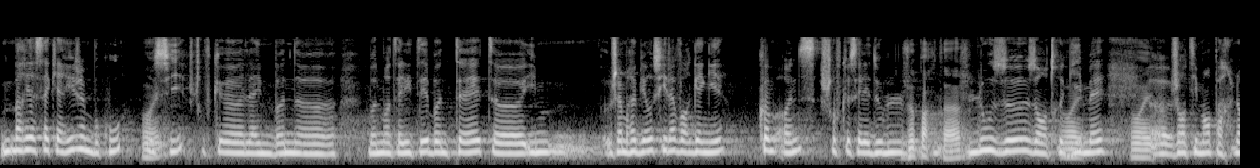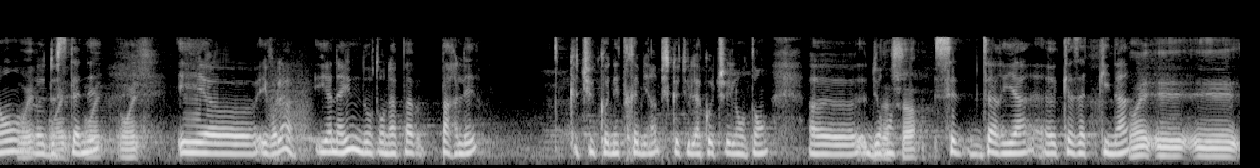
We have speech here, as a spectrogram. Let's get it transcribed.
Maria Sakkari, j'aime beaucoup Ouais. aussi. Je trouve qu'elle a une bonne, euh, bonne mentalité, bonne tête. J'aimerais bien aussi l'avoir gagnée comme Ons. Je trouve que c'est les deux Je partage. loseuses, entre guillemets, gentiment parlant, de cette année. et voilà, il y en a une dont on n'a pas parlé, que tu connais très bien, puisque tu l'as coachée longtemps, euh, durant cette Daria euh, Kazatkina. Oui, et, et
